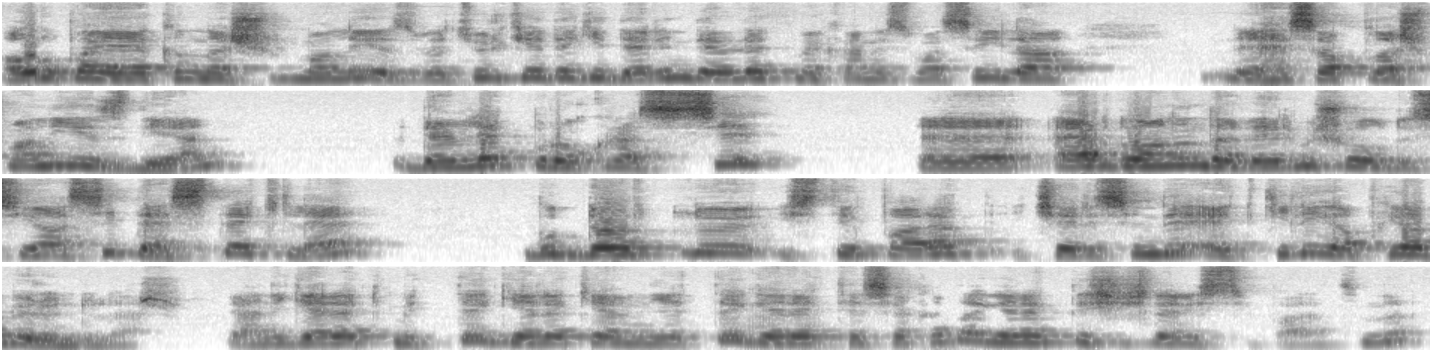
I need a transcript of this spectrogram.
Avrupa'ya yakınlaşmalıyız ve Türkiye'deki derin devlet mekanizmasıyla hesaplaşmalıyız diyen devlet bürokrasisi e, Erdoğan'ın da vermiş olduğu siyasi destekle bu dörtlü istihbarat içerisinde etkili yapıya büründüler. Yani gerek MİT'te, gerek Emniyet'te, gerek TSK'da, gerek Dışişleri istihbaratında.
